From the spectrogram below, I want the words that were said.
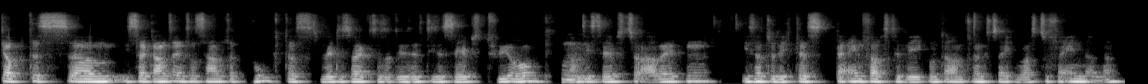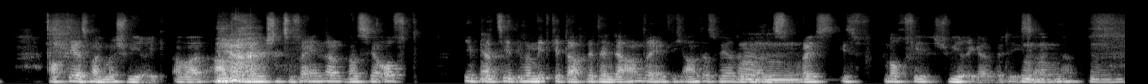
glaube, das ähm, ist ein ganz interessanter Punkt, dass, wie du sagst, also diese, diese Selbstführung, mhm. an sich selbst zu arbeiten, ist natürlich das, der einfachste Weg, unter Anführungszeichen, was zu verändern. Ne? Auch der ist manchmal schwierig, aber andere ja. Menschen zu verändern, was ja oft implizit ja. immer mitgedacht wird, wenn der andere endlich anders wäre, dann mhm. ist, ist noch viel schwieriger, würde ich sagen. Mhm. Ja. Mhm.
